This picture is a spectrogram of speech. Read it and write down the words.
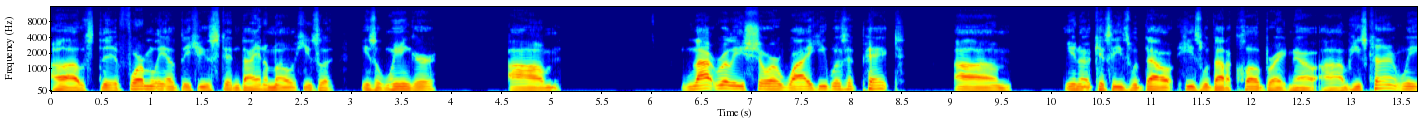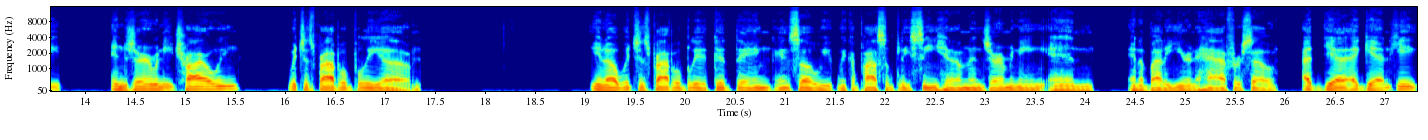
of the formerly of the Houston Dynamo. He's a he's a winger. Um, not really sure why he wasn't picked. Um, you know, because he's without he's without a club right now. Um, he's currently in Germany trialing, which is probably uh, you know, which is probably a good thing. And so we, we could possibly see him in Germany in in about a year and a half or so. Uh, yeah, again, he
